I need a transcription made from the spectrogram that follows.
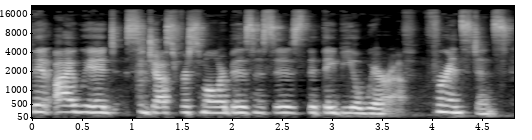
that I would suggest for smaller businesses that they be aware of. For instance,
